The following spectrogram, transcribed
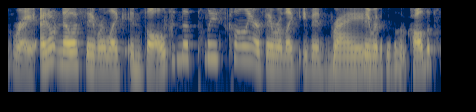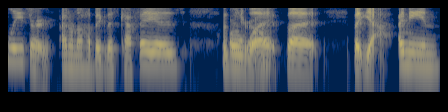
Right. I don't know if they were like involved in the police calling or if they were like even Right. they were the people who called the police or I don't know how big this cafe is That's or true. what, but but yeah, I mean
